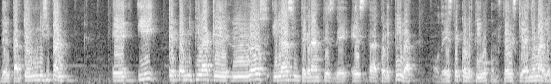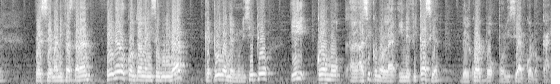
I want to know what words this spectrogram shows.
del Panteón Municipal eh, y que permitirá que los y las integrantes de esta colectiva o de este colectivo, como ustedes quieran llamarle, pues se manifestarán primero contra la inseguridad que priva en el municipio y como, así como la ineficacia del cuerpo policíaco local.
